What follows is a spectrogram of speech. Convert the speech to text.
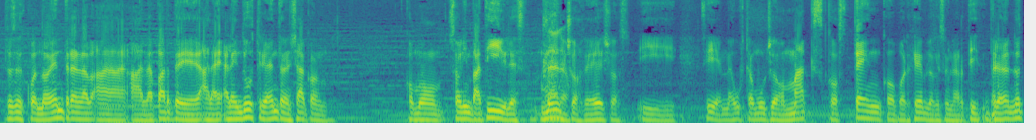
Entonces cuando entran a, a- a la parte, a la, a la industria, entran ya con, como son imbatibles, Claro. muchos de ellos. Y sí, me gusta mucho Max Kostenko, por ejemplo, que es un artista, pero no-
